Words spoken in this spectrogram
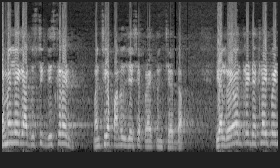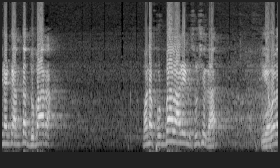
ఎమ్మెల్యే గారి దృష్టికి తీసుకురండి. మంచిగా పనులు చేసే ప్రయత్నం చేద్దాం. ఇవాళ రేవంత్ రెడ్డి ఎట్లయిపోయిందంటే అంతా దుబారా. మొన్న ఫుట్బాల్ ఆడండి చూసిరా ఎవరి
